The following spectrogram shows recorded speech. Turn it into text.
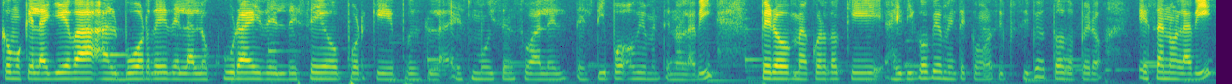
como que la lleva al borde de la locura y del deseo porque pues es muy sensual el, tipo, obviamente no la vi, pero me acuerdo que, ahí digo obviamente como si pues sí veo todo, pero esa no la vi,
